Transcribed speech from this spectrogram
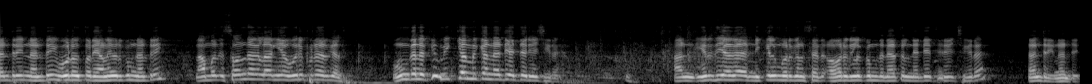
நன்றி நன்றி. ஊடகத்துறை அனைவருக்கும் நன்றி. நமது சொந்தங்களாகிய உறுப்பினர்கள் உங்களுக்கு மிக்க மிக்க நன்றியை தெரிவிச்சுக்கிறேன். அண்ட் இறுதியாக நிக்கில் முருகன் சார் அவர்களுக்கும் இந்த நேரத்தில் நன்றியை தெரிவிச்சுக்கிறேன். நன்றி நன்றி.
